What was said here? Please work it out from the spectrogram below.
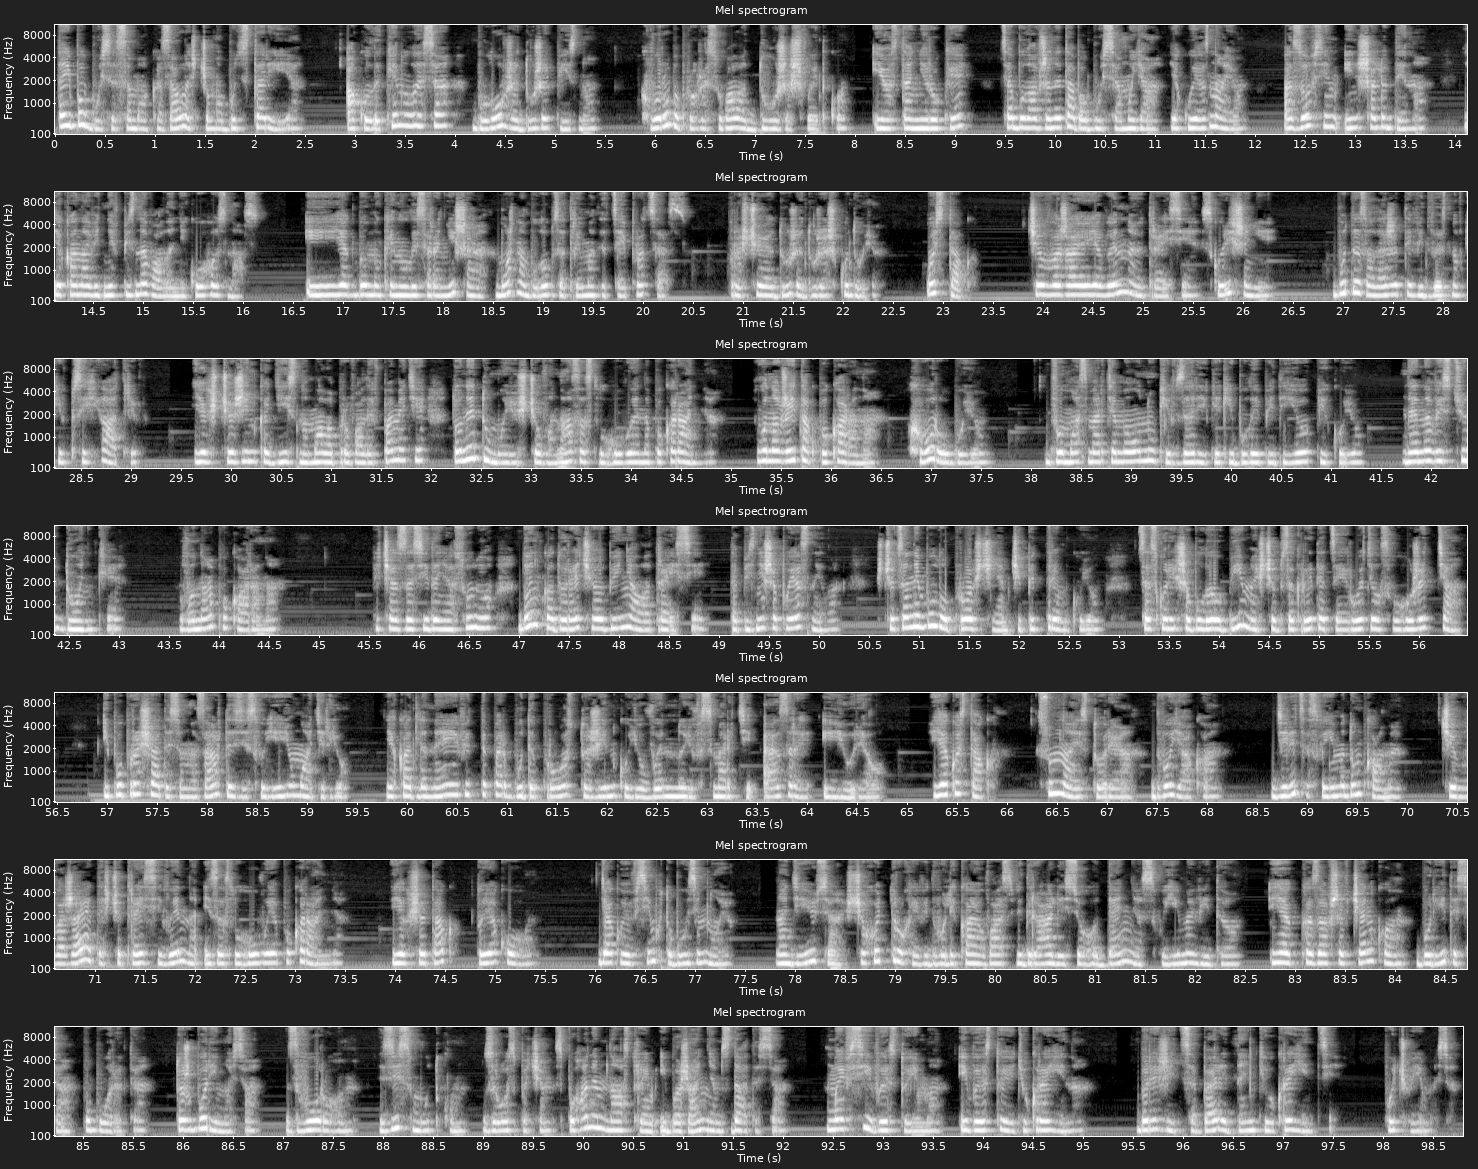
Та й бабуся сама казала, що, мабуть, старіє. А коли кинулася, було вже дуже пізно. Хвороба прогресувала дуже швидко, і останні роки це була вже не та бабуся моя, яку я знаю, а зовсім інша людина, яка навіть не впізнавала нікого з нас. І якби ми кинулися раніше, можна було б затримати цей процес, про що я дуже-дуже шкодую. Ось так. Чи вважаю я винною Трейсі? Скоріше ні. Буде залежати від висновків психіатрів. Якщо жінка дійсно мала провали в пам'яті, то не думаю, що вона заслуговує на покарання. Вона вже й так покарана хворобою, двома смертями онуків за рік, які були під її опікою, ненавистю доньки. Вона покарана. Під час засідання суду донька, до речі, обійняла Трейсі та пізніше пояснила, що це не було прощенням чи підтримкою, це скоріше були обійми, щоб закрити цей розділ свого життя і попрощатися назавжди зі своєю матір'ю, яка для неї відтепер буде просто жінкою винною в смерті Езри і Юріал. Якось так. Сумна історія, двояка. Діліться своїми думками. Чи вважаєте, що Трейсі винна і заслуговує покарання? Якщо так, то якого? Дякую всім, хто був зі мною. Надіюся, що хоч трохи відволікаю вас від реалій сьогодення своїми відео. І як казав Шевченко, борітеся, поборете. Тож борімося з ворогом, зі смутком, з розпачем, з поганим настроєм і бажанням здатися. Ми всі вистоїмо і вистоїть Україна. Бережіть себе, рідненькі українці. Почуємося.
